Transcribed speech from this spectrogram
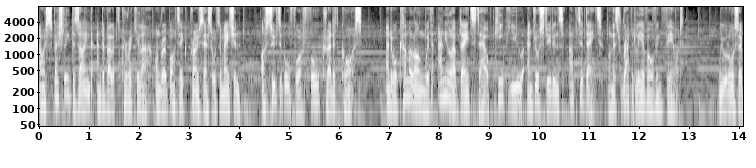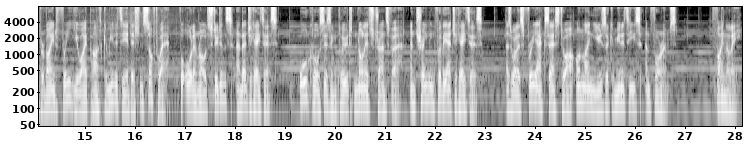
Our specially designed and developed curricula on robotic process automation are suitable for a full credit course and will come along with annual updates to help keep you and your students up to date on this rapidly evolving field. We will also provide free UiPath Community Edition software for all enrolled students and educators. All courses include knowledge transfer and training for the educators, as well as free access to our online user communities and forums. Finally,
